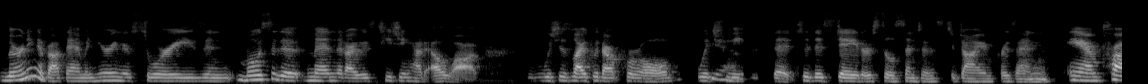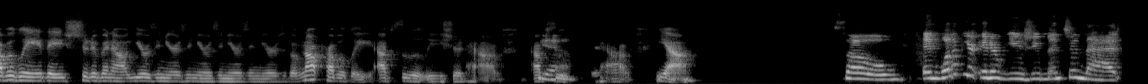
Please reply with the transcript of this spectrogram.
learning about them and hearing their stories. And most of the men that I was teaching had LWOP, which is life without parole, which Yeah. means that to this day they're still sentenced to die in prison. And probably they should have been out years and years and years and years and years ago. Not probably, absolutely should have. Absolutely should have. Yeah. So, in one of your interviews, you mentioned that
